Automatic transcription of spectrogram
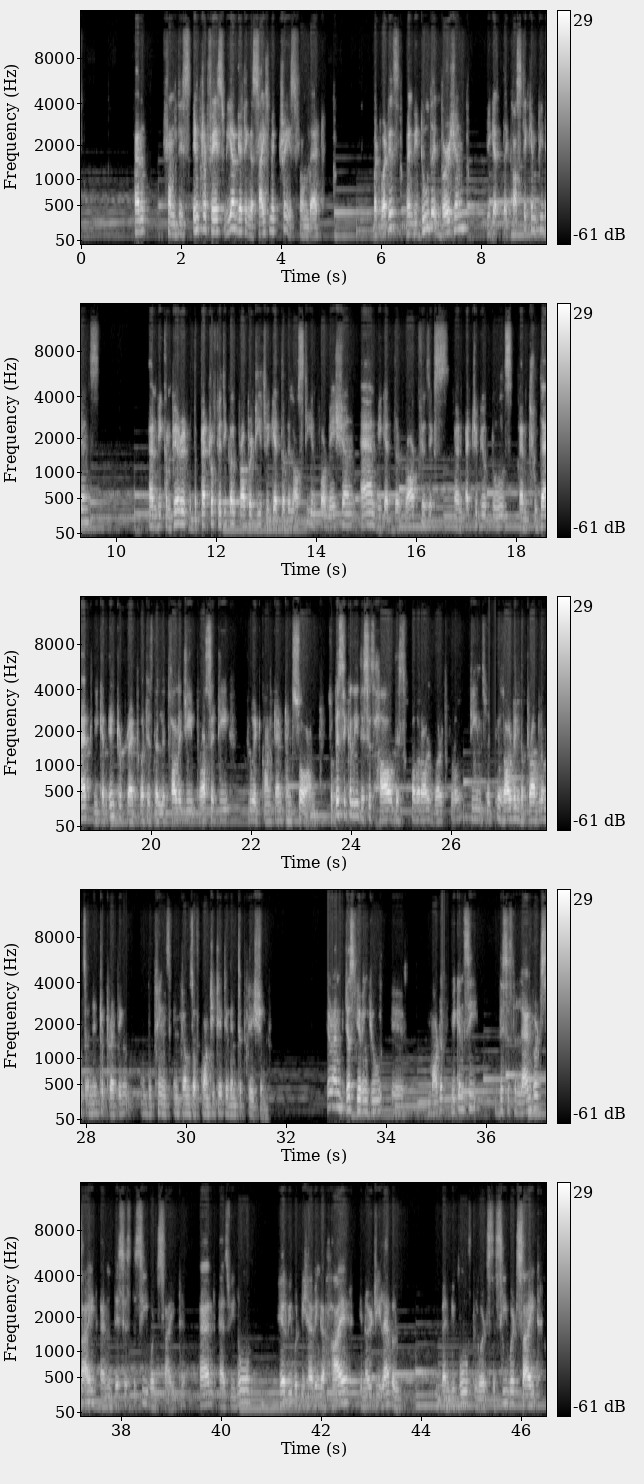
And from this interface, we are getting a seismic trace from that. But what is when we do the inversion, we get the acoustic impedance, and we compare it with the petrophysical properties, we get the velocity information and we get the rock physics and attribute tools. And through that, we can interpret what is the lithology, porosity, fluid content, and so on. So basically, this is how this overall workflow deals with resolving the problems and interpreting the things in terms of quantitative interpretation. Here I'm just giving you a model. We can see this is the landward side and this is the seaward side. And as we know, here we would be having a high energy level. When we move towards the seaward side,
